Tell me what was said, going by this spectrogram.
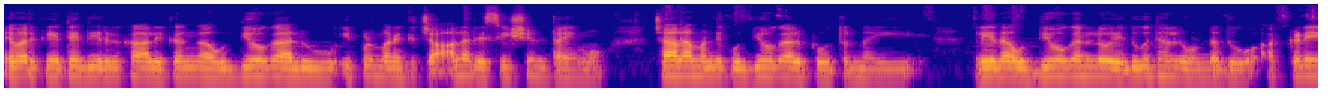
ఎవరికైతే దీర్ఘకాలికంగా ఉద్యోగాలు ఇప్పుడు మనకి చాలా రెసిషన్ టైము చాలా మందికి ఉద్యోగాలు పోతున్నాయి. లేదా ఉద్యోగంలో ఎదుగుదల ఉండదు. అక్కడే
